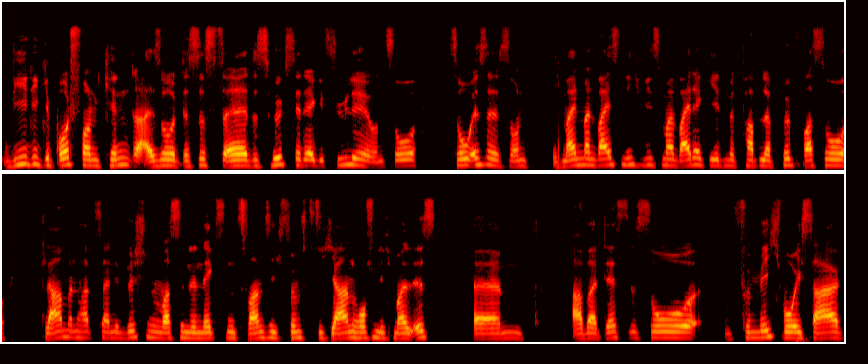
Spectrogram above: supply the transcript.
wie die Geburt von Kind. Also das ist äh, das höchste der Gefühle und so, so ist es. Und ich meine, man weiß nicht, wie es mal weitergeht mit Pabla Püpp, was so, klar, man hat seine Vision, was in den nächsten 20, 50 Jahren hoffentlich mal ist. Ähm, aber das ist so für mich, wo ich sage,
